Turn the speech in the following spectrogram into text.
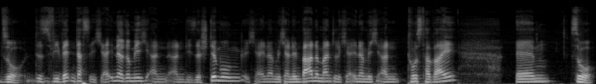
so, das ist wie wetten das. Ich erinnere mich an, an diese Stimmung, ich erinnere mich an den Bademantel, ich erinnere mich an Toast Hawaii. Ähm, so.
